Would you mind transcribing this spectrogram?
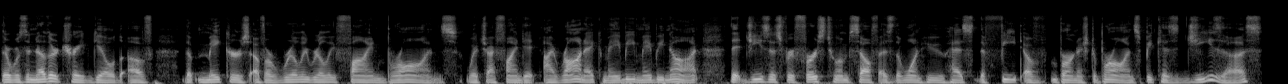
There was another trade guild of the makers makers of a really, really fine bronze, which I find it ironic, maybe, maybe not, that Jesus refers to himself as the one who has the feet of burnished bronze, because Jesus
